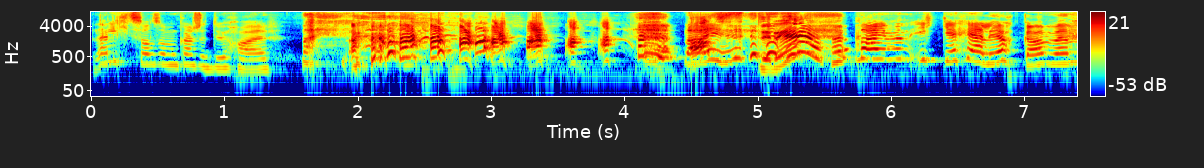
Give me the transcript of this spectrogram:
Det er litt sånn som kanskje du har Nei. Tre? Nei, men ikke hele jakka, men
